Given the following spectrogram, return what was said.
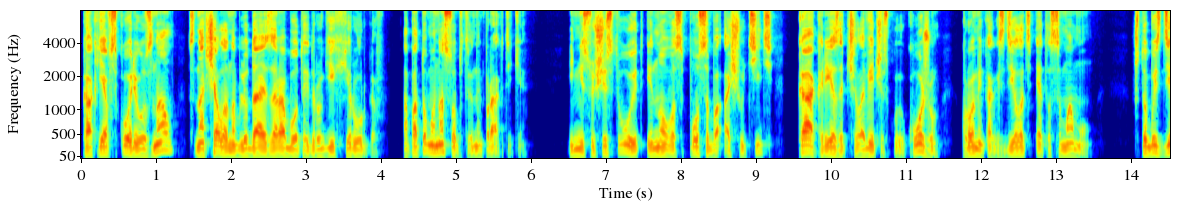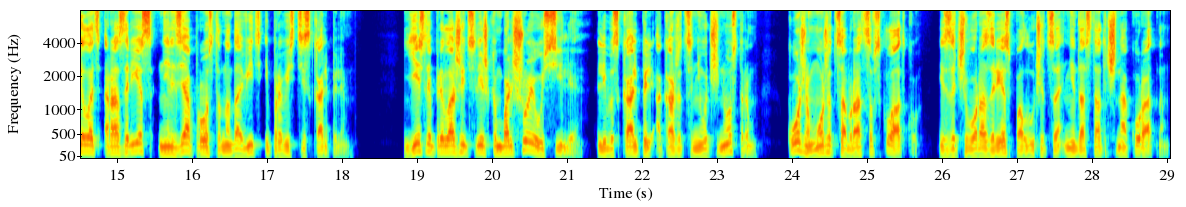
Как я вскоре узнал, сначала наблюдая за работой других хирургов, а потом и на собственной практике. И не существует иного способа ощутить, как резать человеческую кожу, кроме как сделать это самому. Чтобы сделать разрез, нельзя просто надавить и провести скальпелем. Если приложить слишком большое усилие, либо скальпель окажется не очень острым, кожа может собраться в складку, из-за чего разрез получится недостаточно аккуратным,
